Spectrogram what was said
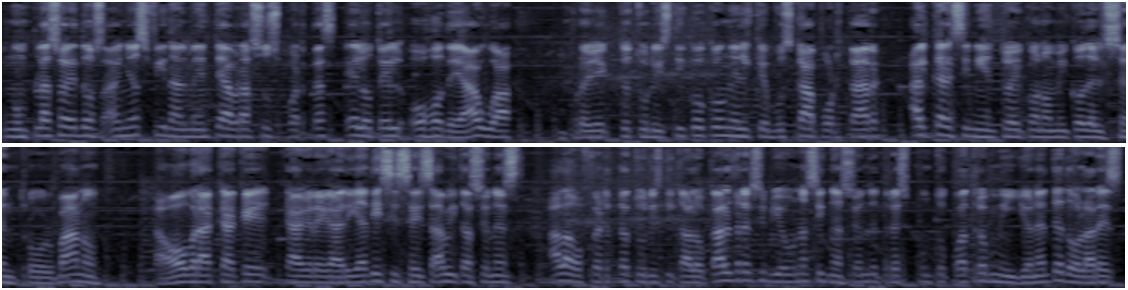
en un plazo de dos años finalmente abra sus puertas el Hotel Ojo de Agua, un proyecto turístico con el que busca aportar al crecimiento económico del centro urbano. La obra, que, agregaría 16 habitaciones a la oferta turística local, recibió una asignación de 3.4 millones de dólares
